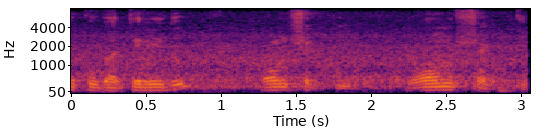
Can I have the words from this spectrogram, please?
ఎక్కువగా తెలియదు ఓం శక్తి ఓం శక్తి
